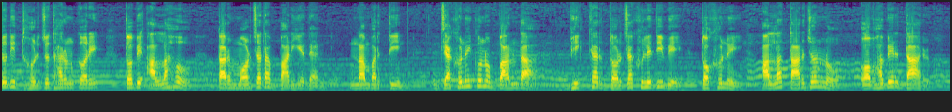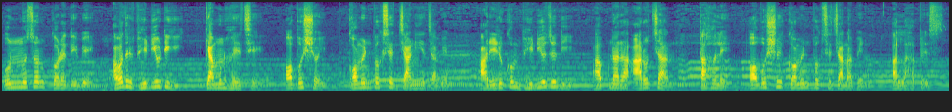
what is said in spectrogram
যদি ধৈর্য ধারণ করে, তবে আল্লাহ তার মর্যাদা বাড়িয়ে দেন। নাম্বার তিন, যখনই কোনো বান্দা ভিক্ষার দরজা খুলে দিবে, তখনই আল্লাহ তার জন্য অভাবের দ্বার উন্মোচন করে দিবে। আমাদের ভিডিওটি কেমন হয়েছে? অবশ্যই কমেন্ট বক্সে জানিয়ে যাবেন। আর এরকম ভিডিও যদি আপনারা আরও চান, তাহলে অবশ্যই কমেন্ট বক্সে জানাবেন। আল্লাহ হাফেজ।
